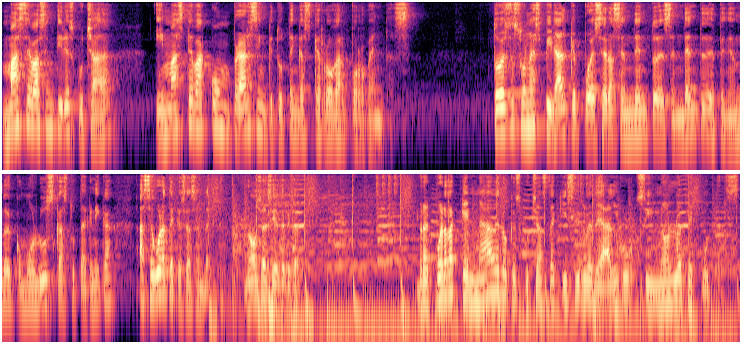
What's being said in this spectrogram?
más se va a sentir escuchada y más te va a comprar sin que tú tengas que rogar por ventas. Todo eso es una espiral que puede ser ascendente o descendente dependiendo de cómo luzcas tu técnica. Asegúrate que sea ascendente. Nos vemos en el siguiente episodio. Recuerda que nada de lo que escuchaste aquí sirve de algo si no lo ejecutas.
